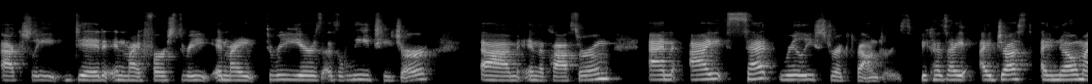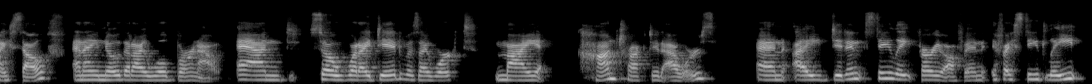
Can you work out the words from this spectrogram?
actually did in my first three, in my three years as a lead teacher um, in the classroom. And i set really strict boundaries because i i just i know myself and i know that i will burn out. And so what i did was i worked my contracted hours and i didn't stay late very often. If i stayed late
